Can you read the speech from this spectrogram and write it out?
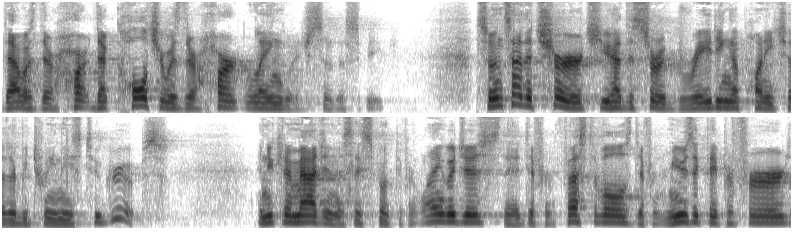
that was their heart, that culture was their heart language, so to speak. So inside the church, you had this sort of grading upon each other between these two groups. And you can imagine this. They spoke different languages, they had different festivals, different music they preferred,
